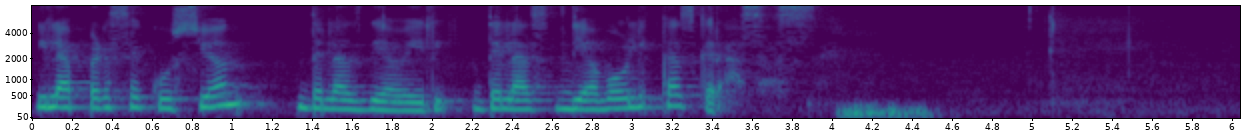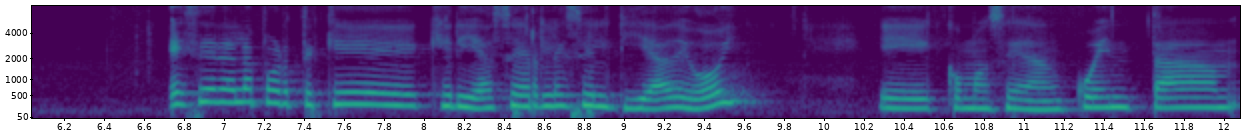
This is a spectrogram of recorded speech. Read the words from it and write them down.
y la persecución de las, de las diabólicas grasas. Ese era el aporte que quería hacerles el día de hoy. Eh, como se dan cuenta,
